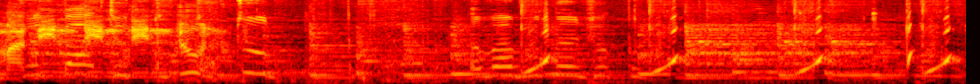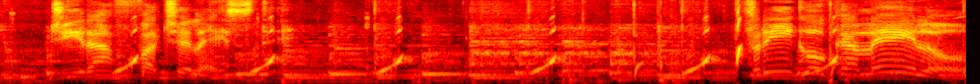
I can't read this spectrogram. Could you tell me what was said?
Madin din din dun. Ama bundan çok mutluyum. Giraffa celeste. Frigo camelo.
